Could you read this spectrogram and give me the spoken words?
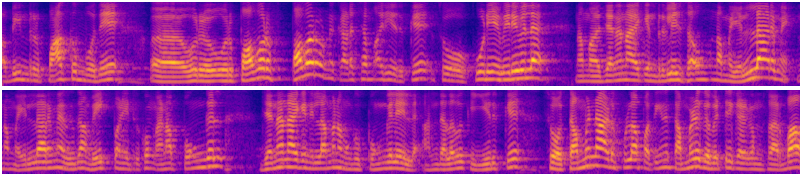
அப்படின்ற பார்க்கும்போதே ஒரு ஒரு பவர் பவர் ஒன்று கிடைச்ச மாதிரி இருக்குது ஸோ கூடிய விரைவில் நம்ம ஜனநாயகன் ரிலீஸ் ஆகும். நம்ம எல்லாருமே நம்ம எல்லாருமே அதுக்கு தான் வெயிட் பண்ணிகிட்ருக்கோம் ஆனால் பொங்கல் ஜனநாயகன் இல்லாமல் நமக்கு பொங்கலே இல்லை. அந்த அளவுக்கு இருக்குது ஸோ தமிழ்நாடு ஃபுல்லாக பார்த்தீங்கன்னா தமிழக வெற்றி கழகம் சார்பாக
